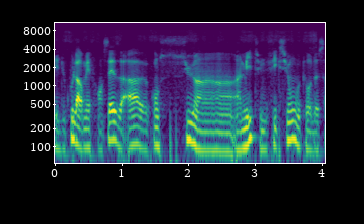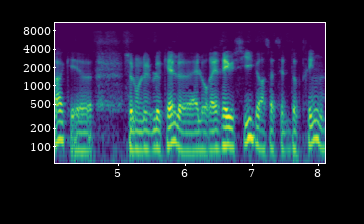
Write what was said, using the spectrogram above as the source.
Et du coup, l'armée française a euh, conçu un, mythe, une fiction autour de ça, qui est selon lequel elle aurait réussi, grâce à cette doctrine,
